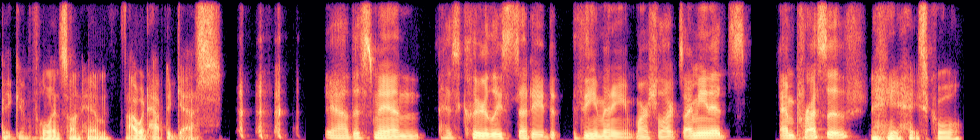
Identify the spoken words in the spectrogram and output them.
big influence on him. I would have to guess. yeah, this man has clearly studied the many martial arts. I mean, it's impressive, yeah, he's cool.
